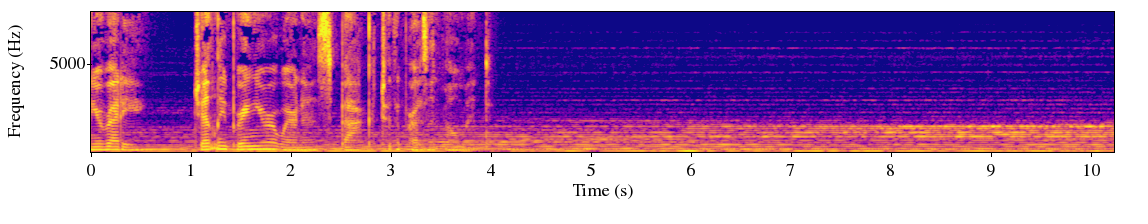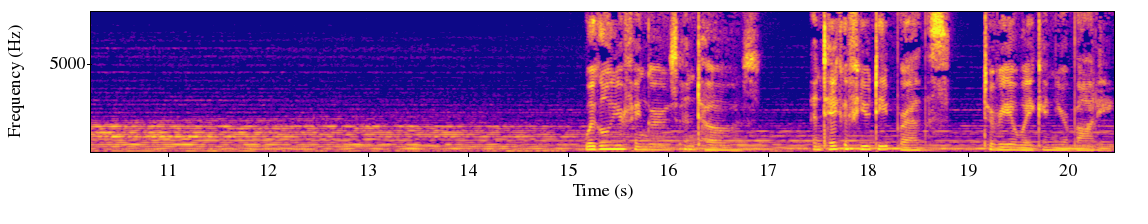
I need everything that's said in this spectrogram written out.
When you're ready, gently bring your awareness back to the present moment. Wiggle your fingers and toes and take a few deep breaths to reawaken your body.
